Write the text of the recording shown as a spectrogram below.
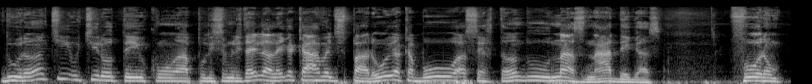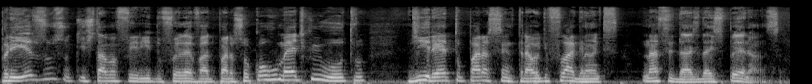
Durante o tiroteio com a polícia militar, ele alega que a arma disparou e acabou acertando nas nádegas. Foram presos, o que estava ferido foi levado para socorro médico e o outro direto para a central de flagrantes na cidade da Esperança.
